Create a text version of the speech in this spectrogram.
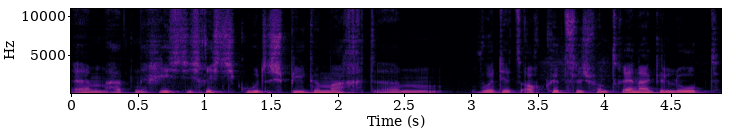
ähm, hat ein richtig, richtig gutes Spiel gemacht, ähm, wurde jetzt auch kürzlich vom Trainer gelobt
